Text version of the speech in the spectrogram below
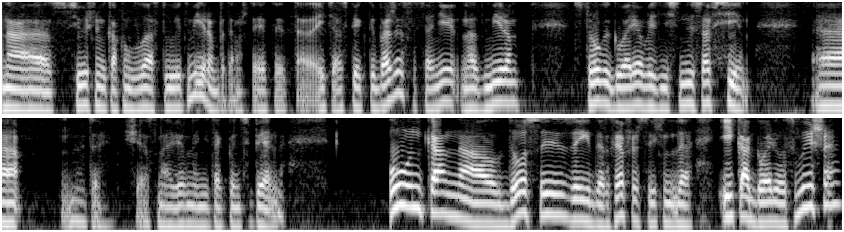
на Всевышнего, как он властвует миром, потому что это, это, эти аспекты божественности, они над миром, строго говоря, вознесены совсем. Э, ну, это сейчас, наверное, не так принципиально. Он канал досы заидер да. И, как говорилось выше,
